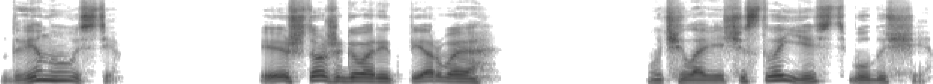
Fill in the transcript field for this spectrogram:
«Две новости», и что же говорит первое? У человечества есть будущее.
